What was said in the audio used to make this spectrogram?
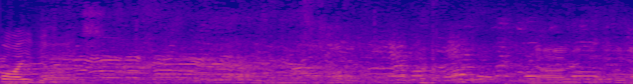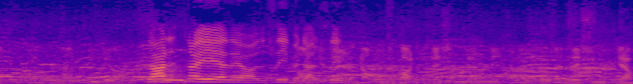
five yards. 10. Dad, no, yeah, they are. The sleeper Dad. you they're not in the right position. They're in the position. Yeah.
